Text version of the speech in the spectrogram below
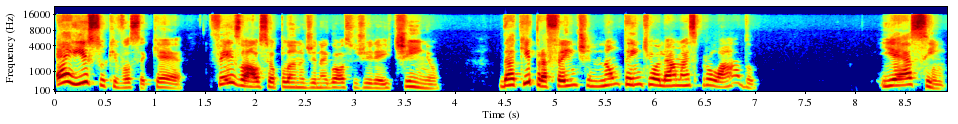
é isso que você quer? Fez lá o seu plano de negócio direitinho? daqui para frente não tem que olhar mais para o lado. E é assim,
